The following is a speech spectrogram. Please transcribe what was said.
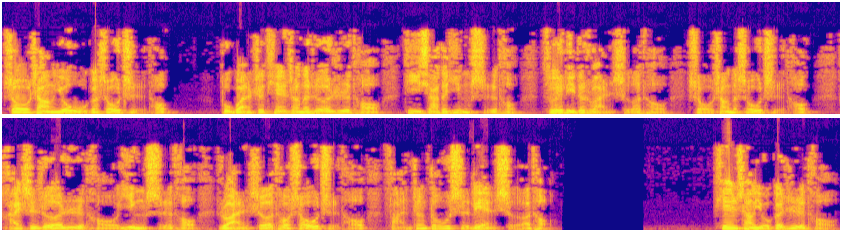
手上有五个手指头。不管是天上的热日头，地下的硬石头，嘴里的软舌头，手上的手指头，还是热日头、硬石头、软舌头、手指头，反正都是练舌头。天上有个日头，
